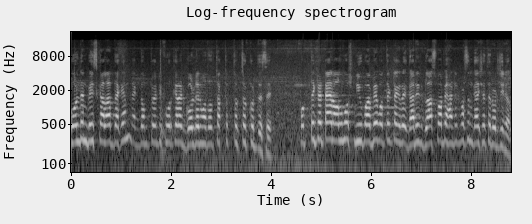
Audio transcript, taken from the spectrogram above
গোল্ডেন বেস কালার দেখেন একদম টোয়েন্টি ফোর ক্যারেট গোল্ডের মতো চকচক চকচক করতেছে। প্রত্যেকটা টায়ার অলমোস্ট নিউ পাবে প্রত্যেকটা গাড়ির গ্লাস পাবে হান্ড্রেড পার্সেন্ট গাড়ির সাথে অরিজিনাল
